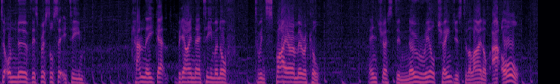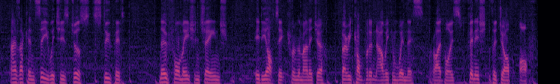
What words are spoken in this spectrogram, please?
to unnerve this Bristol City team? Can they get behind their team enough to inspire a miracle? Interesting. No real changes to the lineup at all, as I can see, which is just stupid. No formation change idiotic from the manager. Very confident now we can win this. Right, boys, finish the job off.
